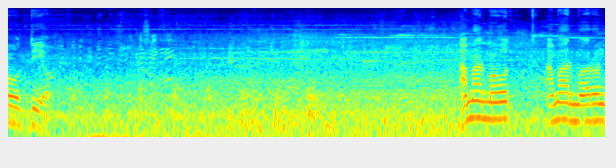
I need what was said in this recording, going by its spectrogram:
মৌত দিও। আমার মত, আমার মরণ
